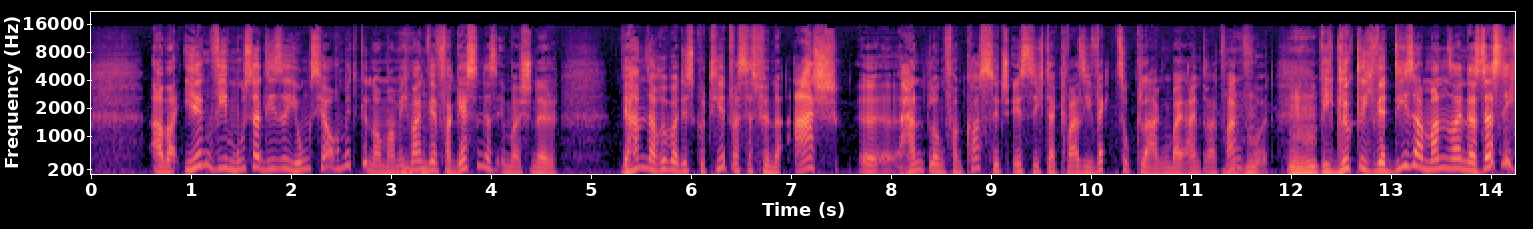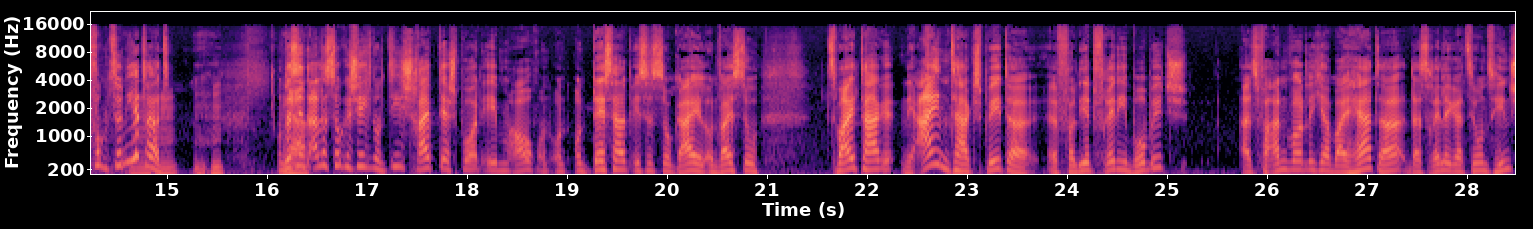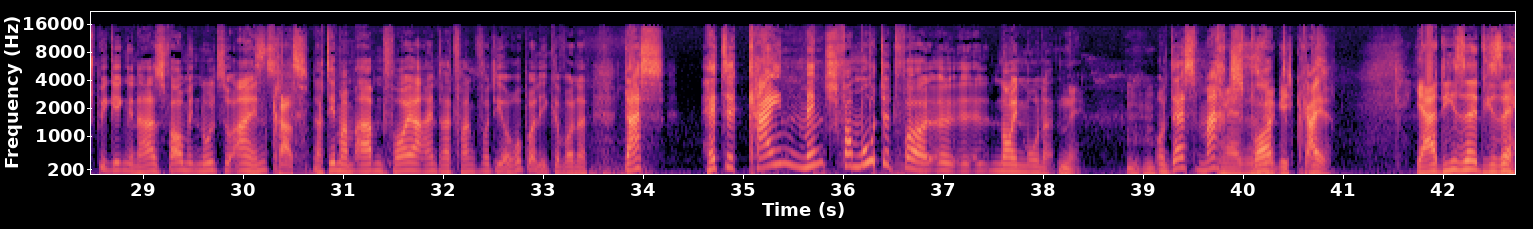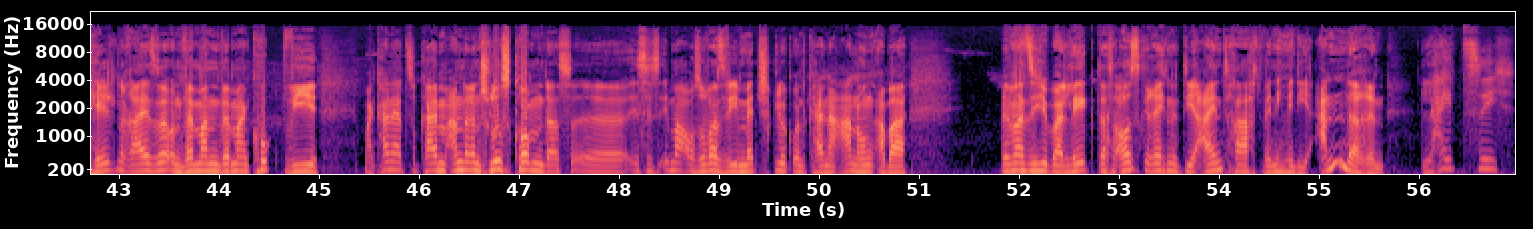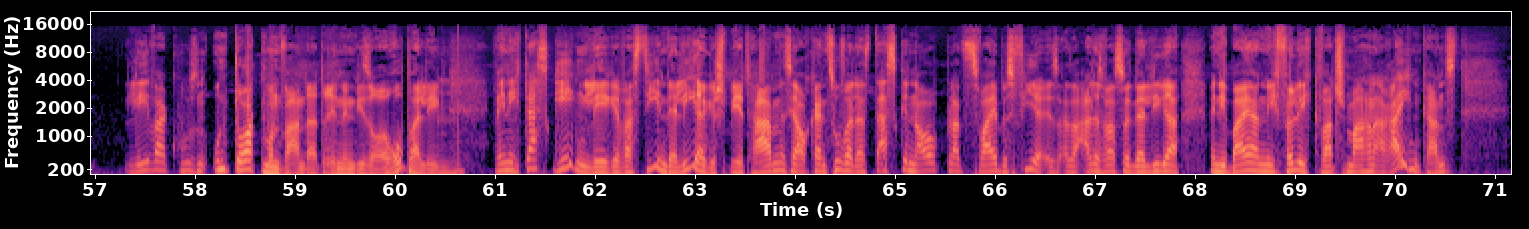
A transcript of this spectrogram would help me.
Aber irgendwie muss er diese Jungs ja auch mitgenommen haben. Ich meine, wir vergessen das immer schnell. Wir haben darüber diskutiert, was das für eine Arschhandlung von Kostic ist, sich da quasi wegzuklagen bei Eintracht Frankfurt. Wie glücklich wird dieser Mann sein, dass das nicht funktioniert hat. Und das Ja. sind alles so Geschichten und die schreibt der Sport eben auch und, und, und deshalb ist es so geil. Und weißt du, zwei Tage, nee, einen Tag später äh, verliert Freddy Bobic als Verantwortlicher bei Hertha das Relegationshinspiel gegen den HSV mit 0 zu 1. Krass. Nachdem am Abend vorher Eintracht Frankfurt die Europa League gewonnen hat. Das hätte kein Mensch vermutet vor äh, äh, neun Monaten. Nee. Und das macht Ja, es ist Sport wirklich krass. geil. Ja, diese, diese Heldenreise und wenn man, wenn man guckt, wie man kann ja zu keinem anderen Schluss kommen, dass äh, es ist immer auch sowas wie Matchglück und keine Ahnung, aber wenn man sich überlegt, dass ausgerechnet die Eintracht, wenn ich mir die anderen, Leipzig, Leverkusen und Dortmund waren da drin in dieser Europa League. Wenn ich das gegenlege, was die in der Liga gespielt haben, ist ja auch kein Zufall, dass das genau Platz zwei bis vier ist. Also alles, was du in der Liga, wenn die Bayern nicht völlig Quatsch machen, erreichen kannst.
